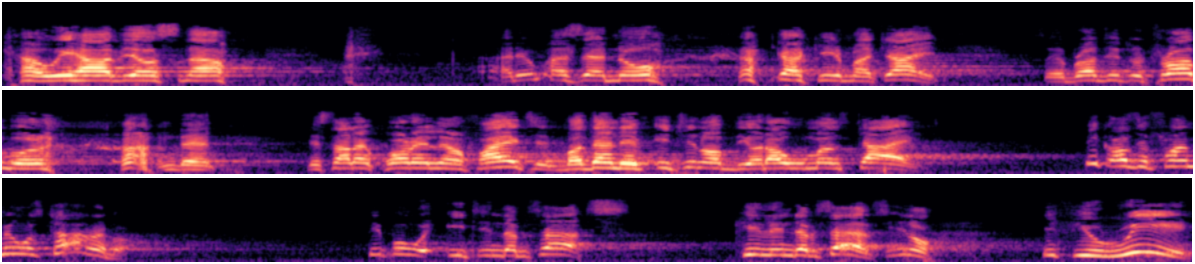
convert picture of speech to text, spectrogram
can we have yours now? And the woman said, no, I can't kill my child. So he brought it to trouble and then they started quarreling and fighting. But then they've eaten up the other woman's child. Because the famine was terrible. People were eating themselves, killing themselves. You know, if you read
